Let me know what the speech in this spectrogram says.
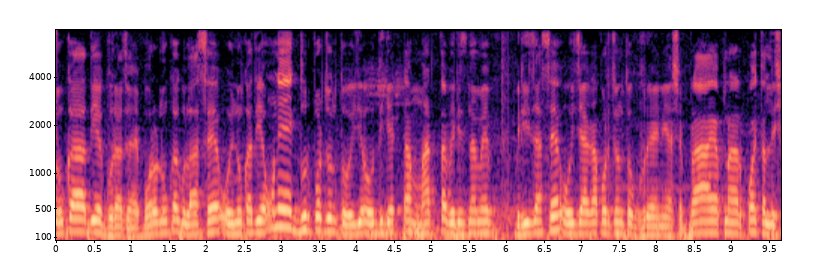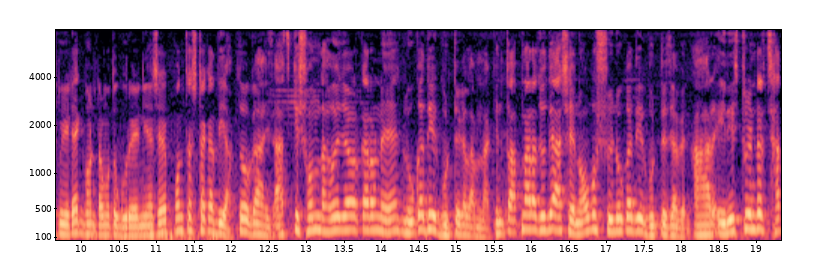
নৌকা দিয়ে ঘোরা যায়। বড় নৌকাগুলো আছে, ওই নৌকা দিয়ে অনেক দূর পর্যন্ত ওই যে ওদিকে একটা মার্তা ব্রিজ নামে ব্রিজ আছে, ওই জায়গা পর্যন্ত ঘুরে নিয়ে আসে। প্রায় আপনার পঁয়তাল্লিশ মিনিট, এক ঘণ্টার মতো ঘুরে নিয়ে আসে, পঞ্চাশ টাকা দিয়া। তো গাইজ আজকে সন্ধ্যা হয়ে যাওয়ার কারণে নৌকা দিয়ে ঘুরতে গেলাম না। কিন্তু আপনারা যদি আসেন, অবশ্যই নৌকা দিয়ে ঘুরতে যাবেন। আর এই রেস্টুরেন্টের ছাদ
